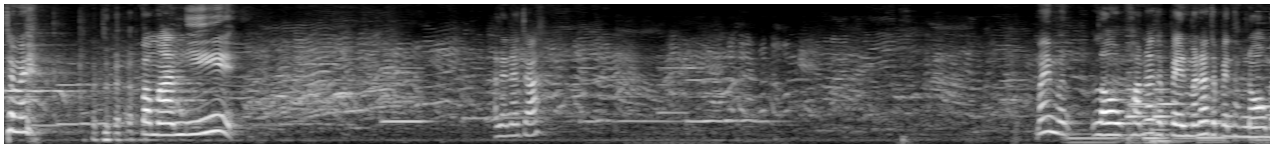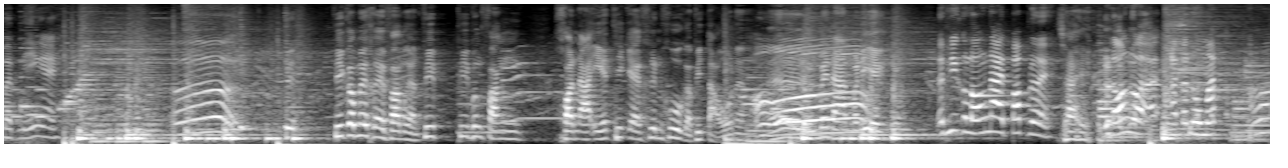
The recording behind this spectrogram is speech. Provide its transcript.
ใช่ไหม ประมาณนี้ อะไรนะจ๊ะ ไม่เหมือนเราความน่าจะเป็นมันน่าจะเป็นทำนองแบบนี้ไง เออ พี่ก็ไม่เคยฟังเหมือนพี่พี่เพิ่งฟังคอนอาเอสที่แกขึ้นคู่กับพี่เต๋านะอ๋อ เออไม่นานมานี้เอง แล้วพี่ก็ร้องได้ปั๊บเลย ใช่ ร้องโดยอัตโนมัติอ๋อ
